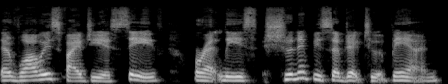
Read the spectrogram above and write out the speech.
that Huawei's 5G is safe, or at least shouldn't be subject to a ban,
